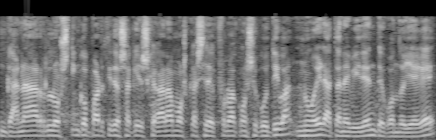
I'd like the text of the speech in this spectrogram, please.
ganar los cinco partidos aquellos que ganamos casi de forma consecutiva, no era tan evidente cuando llegué,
